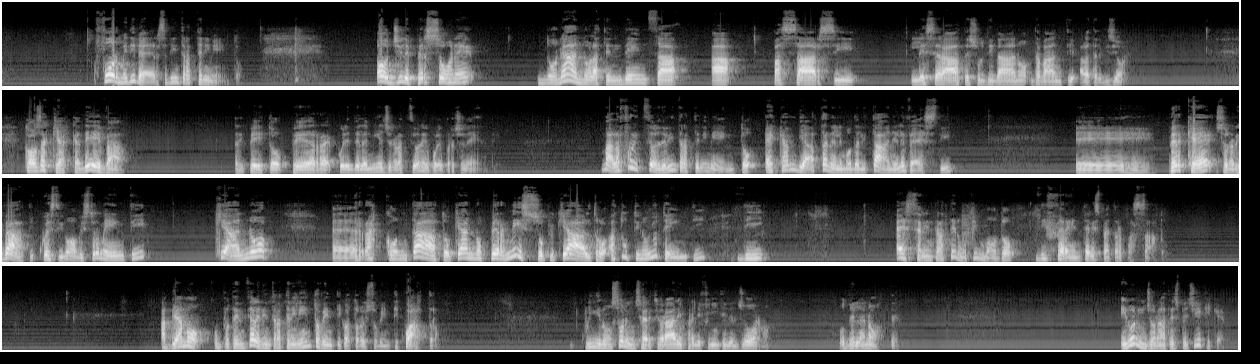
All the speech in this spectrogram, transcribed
forme diverse di intrattenimento. Oggi le persone non hanno la tendenza a passarsi le serate sul divano davanti alla televisione, cosa che accadeva ripeto, per quelli della mia generazione e quelle precedenti. Ma la fruizione dell'intrattenimento è cambiata nelle modalità, nelle vesti, eh, perché sono arrivati questi nuovi strumenti che hanno eh, raccontato, che hanno permesso più che altro a tutti noi utenti di essere intrattenuti in modo differente rispetto al passato abbiamo un potenziale di intrattenimento 24 ore su 24, quindi non solo in certi orari predefiniti del giorno o della notte, e non in giornate specifiche.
